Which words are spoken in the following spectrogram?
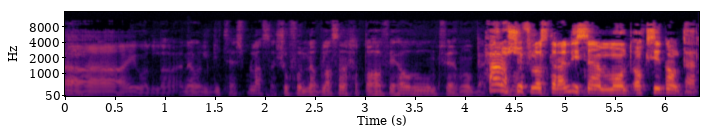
آه أي والله. أنا ما لقيتهاش بلاصة. شوفوا لنا بلاصة نحطوها فيها ونتفاهموا بعد. حاول شوف الأسترالي c'est un monde occidental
